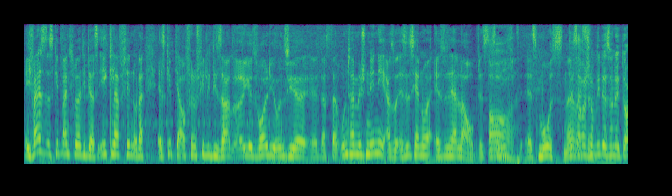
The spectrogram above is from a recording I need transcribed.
Ich weiß, es gibt manche Leute, die das ekelhaft finden. Oder es gibt ja auch schon viele, die sagen, äh, jetzt wollen die uns hier äh, das dann untermischen. Nee, nee, also es ist ja nur, es ist erlaubt. Es ist Oh. nicht, es muss. Ne? Das ist aber schon du? wieder so eine deutsche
